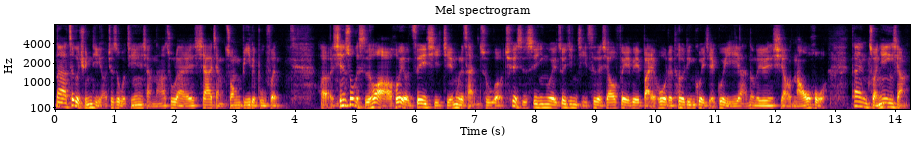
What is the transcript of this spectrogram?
那这个群体啊，就是我今天想拿出来瞎讲装逼的部分。呃，先说个实话啊，会有这一期节目的产出哦，确实是因为最近几次的消费被百货的特定柜姐柜姨啊弄得有点小恼火。但转念一想，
